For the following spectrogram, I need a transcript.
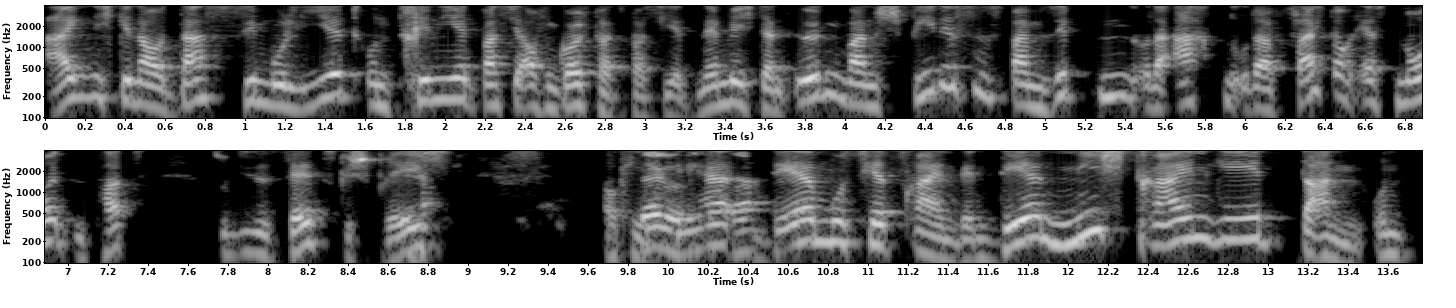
eigentlich genau das simuliert und trainiert, was ja auf dem Golfplatz passiert. Nämlich dann irgendwann spätestens beim siebten oder achten oder vielleicht auch erst neunten Putt, so dieses Selbstgespräch. Okay, gut, der, ja. der muss jetzt rein. Wenn der nicht reingeht, dann. Und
